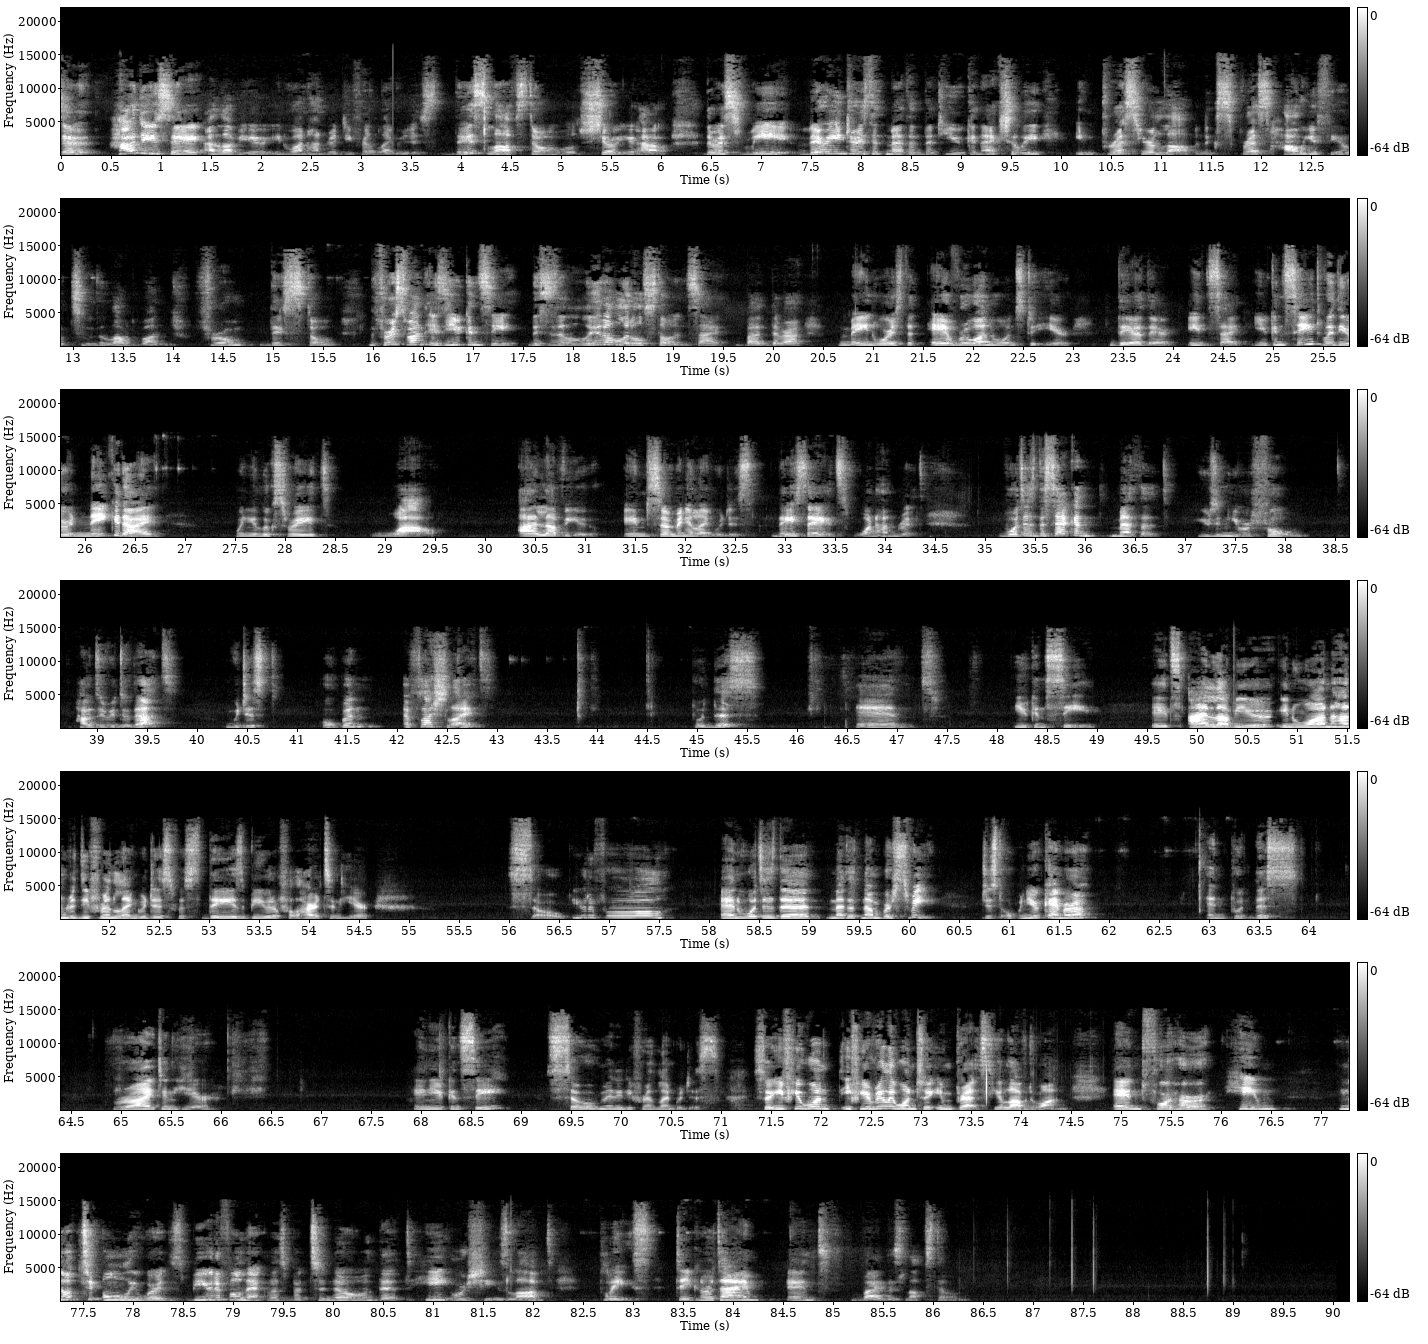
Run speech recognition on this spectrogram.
So, how do you say I love you in 100 different languages? This love stone will show you how. There is three very interesting method that you can actually impress your love and express how you feel to the loved one from this stone. The first one is you can see this is a little little stone inside, but there are main words that everyone wants to hear. They are there inside. You can see it with your naked eye when you look through it. Wow I love you in so many languages. They say it's 100. What is the second method? Using your phone. How do we do that? We just open a flashlight, put this, and you can see it's I love you in 100 different languages with these beautiful hearts in here. So beautiful. And what is the method number three? Just open your camera and put this right in here. And you can see so many different languages. So if you want, if you really want to impress your loved one, and for her, him, not to only wear this beautiful necklace, but to know that he or she is loved, please take no time and buy this love stone.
